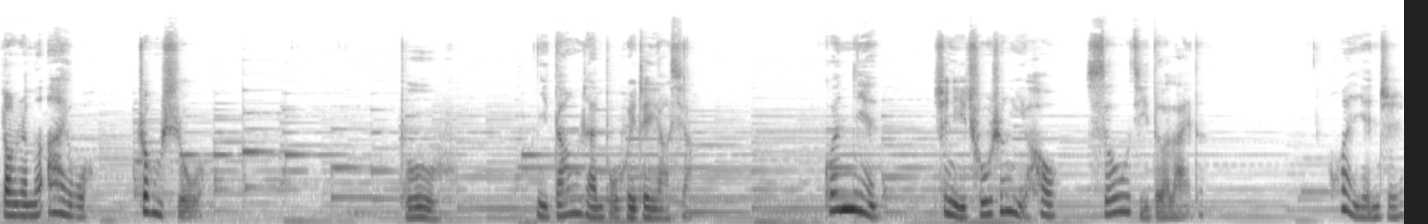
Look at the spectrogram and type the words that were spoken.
让人们爱我，重视我。不，你当然不会这样想。观念是你出生以后搜集得来的。换言之，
